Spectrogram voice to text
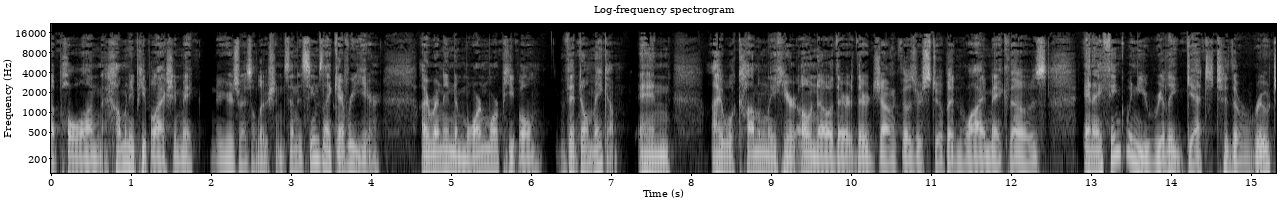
a, poll on how many people actually make New Year's resolutions. And it seems like every year I run into more and more people that don't make them. And I will commonly hear, "Oh no, they're they're junk. Those are stupid. Why make those?" And I think when you really get to the root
